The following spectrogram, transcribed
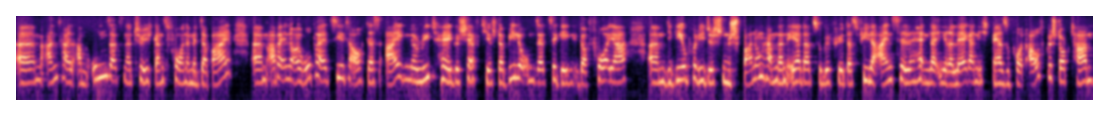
ähm, Anteil am Umsatz natürlich ganz vorne mit dabei. Ähm, aber in Europa erzielte auch das eigene Retail-Geschäft hier stabile Umsätze gegenüber Vorjahr. Ähm, die geopolitischen Spannungen haben dann eher dazu geführt, dass viele Einzelhändler ihre Läger nicht mehr sofort aufgestockt haben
